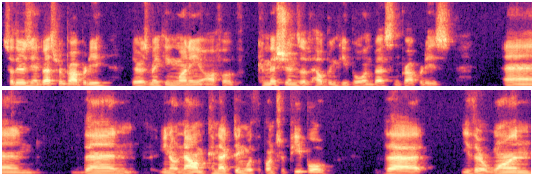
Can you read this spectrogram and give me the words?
So there's the investment property. There's making money off of commissions of helping people invest in properties and then you know now i'm connecting with a bunch of people that either one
